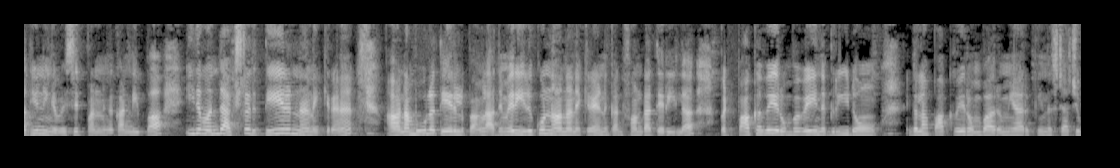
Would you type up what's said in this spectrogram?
அதையும் நீங்கள் விசிட் பண்ணுங்கள் கண்டிப்பாக இது வந்து ஆக்சுவலாக இது தேருன்னு நினைக்கிறேன். நம்ம ஊரில் தேர் இழுப்பாங்களா அதுமாரி இருக்கும்னு நான் நினைக்கிறேன். எனக்கு கன்ஃபார்ம்டாக தெரியல. பட் பார்க்கவே ரொம்பவே இந்த கிரீடம் இதெல்லாம் பார்க்கவே ரொம்ப அருமையாக இருக்குது இந்த ஸ்டாச்சு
